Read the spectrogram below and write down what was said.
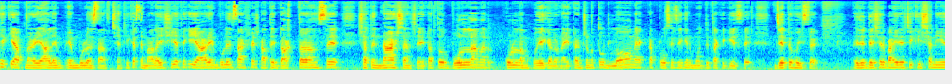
থেকে আপনার এয়ার অ্যাম্বুলেন্স আসছে, ঠিক আছে? মালয়েশিয়া থেকে এয়ার অ্যাম্বুলেন্স আসছে, সাথে ডাক্তার আনছে, সাথে নার্স আনছে। এটা তো বললাম আর করলাম, হয়ে গেল না। এটার জন্য তো লং একটা প্রসেসিং এর মধ্যে তাকে গেছে, যেতে হয়েছে এই যে দেশের বাইরে চিকিৎসা নিয়ে,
